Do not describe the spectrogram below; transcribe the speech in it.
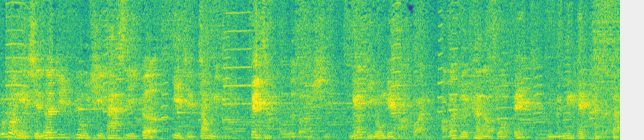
如果你行车记录器它是一个夜间照明非常好的东西，你要提供给法官，法官只会看到说，哎，你明明可以看得到，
